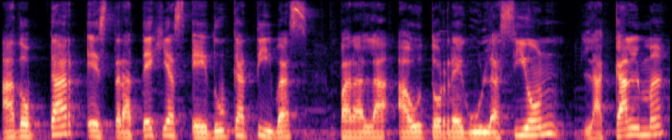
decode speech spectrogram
Adoptar estrategias educativas para la autorregulación, la calma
